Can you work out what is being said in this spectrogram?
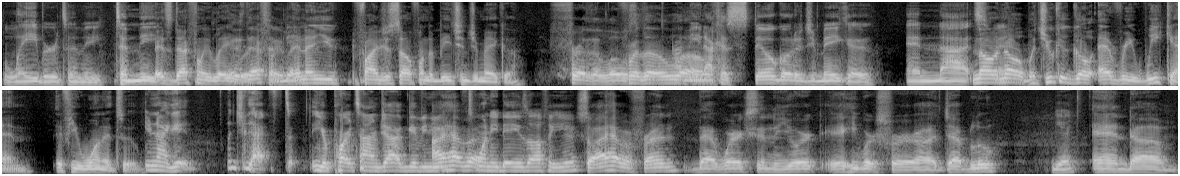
labor to me. To me, it's definitely labor. It's definitely And then you find yourself on the beach in Jamaica for the low. for the low. I mean, I could still go to Jamaica and not. no, spend- no, but you could go every weekend if you wanted to. you're not getting. What you got? Your part time job giving you I have a- 20 days off a year? So I have a friend that works in New York. He works for uh, JetBlue, Yeah. and um,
